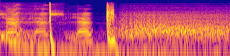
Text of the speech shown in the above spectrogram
Look, look, look.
